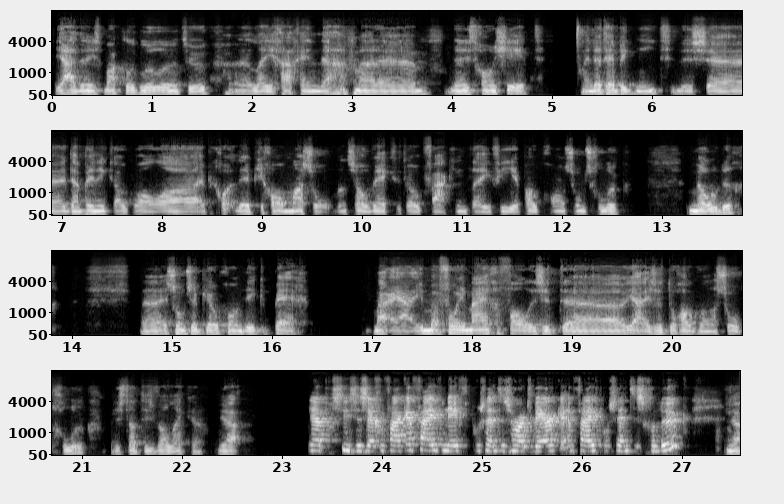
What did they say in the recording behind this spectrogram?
ja, dan is het makkelijk lullen natuurlijk. Uh, lege agenda. Maar dan is het gewoon shit. En dat heb ik niet. Dus daar ben ik ook wel. heb, ik, heb je gewoon mazzel. Want zo werkt het ook vaak in het leven. Je hebt ook gewoon soms geluk nodig. en soms heb je ook gewoon dikke pech. Maar ja, in, voor in mijn geval is het, ja, is het toch ook wel een soort geluk. Dus dat is wel lekker. Ja. Ja, precies. Ze zeggen vaak hè, 95% is hard werken en 5% is geluk. Ja.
